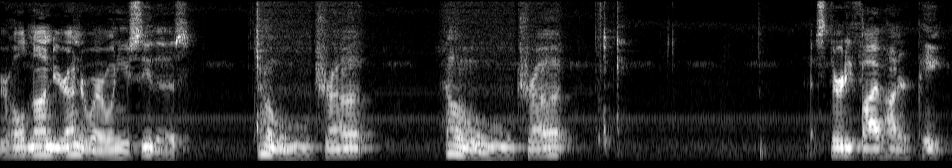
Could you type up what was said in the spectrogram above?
You're holding on to your underwear when you see this. Oh, truck. Oh, truck. That's 3,500 peak.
